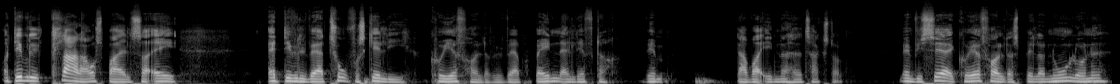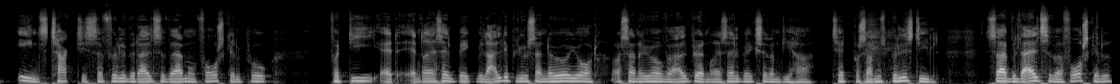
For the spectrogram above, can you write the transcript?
Og det vil klart afspejle sig af, at det vil være to forskellige KF-hold, der vil være på banen, alt efter hvem der var inde og havde takstokken. Men vi ser et KF-hold, der spiller nogenlunde ens taktisk. Selvfølgelig vil der altid være nogle forskel på, fordi at Andreas Albæk vil aldrig blive Sander Øverjord, og Sander Øverjord vil aldrig blive Andreas Albæk, selvom de har tæt på samme spillestil. Så vil der altid være forskel.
